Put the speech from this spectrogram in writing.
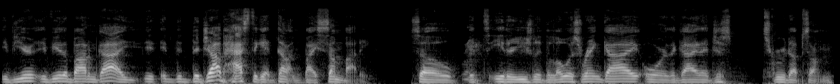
if you're if you're the bottom guy, it, it, the job has to get done by somebody. So right. it's either usually the lowest ranked guy or the guy that just screwed up something.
